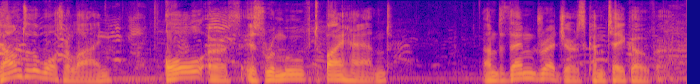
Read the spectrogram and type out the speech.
Down to the waterline, all earth is removed by hand, and then dredgers can take over.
